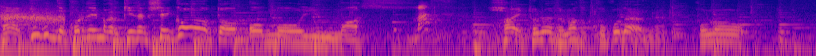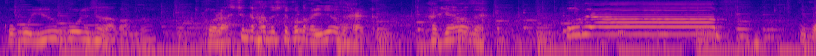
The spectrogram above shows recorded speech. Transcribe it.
はい。ということでこれで今から検索していこうと思います。ます。はい。とりあえずまずここだよね。このここを有効にせなあかんな。これラッシュが外してこの中入れようぜ早く。早くやろうぜ。おりゃー。こうか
